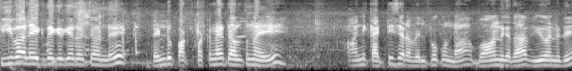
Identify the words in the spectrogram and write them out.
ఫీవా లేక్ దగ్గరికి అయితే వచ్చామండి. రెండు పక్క పక్కన అయితే వెళ్తున్నాయి. అవన్నీ కట్టేశారా వెళ్ళిపోకుండా. బాగుంది కదా వ్యూ అనేది.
